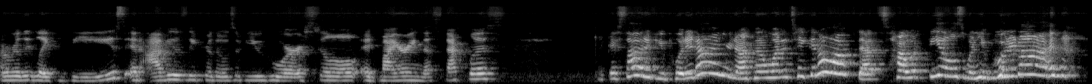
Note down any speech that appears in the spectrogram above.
I really like these. And obviously for those of you who are still admiring this necklace, like I said, if you put it on, you're not going to want to take it off. That's how it feels when you put it on.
